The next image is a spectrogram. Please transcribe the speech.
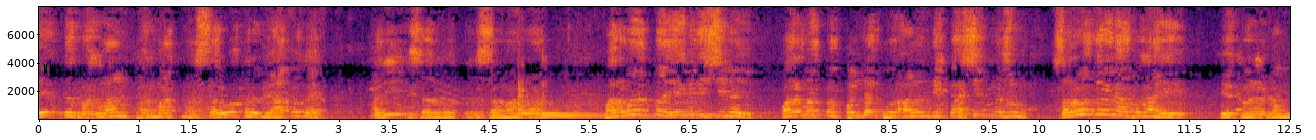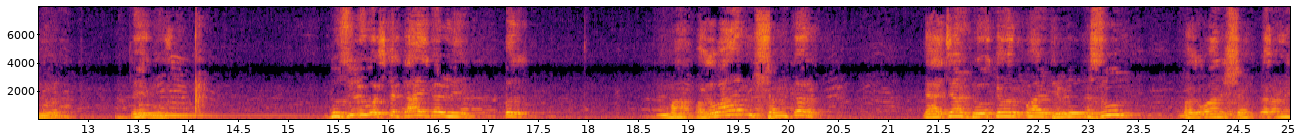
एक तर भगवान परमात्मा सर्वत्र व्यापक आहे आणि सर्वत्र समाधान. परमात्मा एक दिशी नाही परमात्मा पंढरपूर आनंदी काशीत नसून सर्वत्र व्यापक आहे हे कळलं नामदेवाला एक दुसरी गोष्ट काय कळली? तर भगवान शंकर त्याच्या डोक्यावर पाय ठेवले नसून भगवान शंकराने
